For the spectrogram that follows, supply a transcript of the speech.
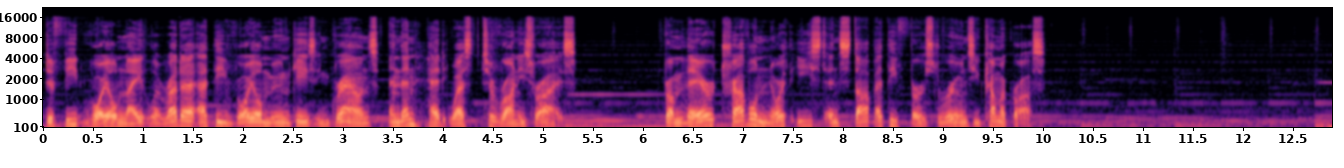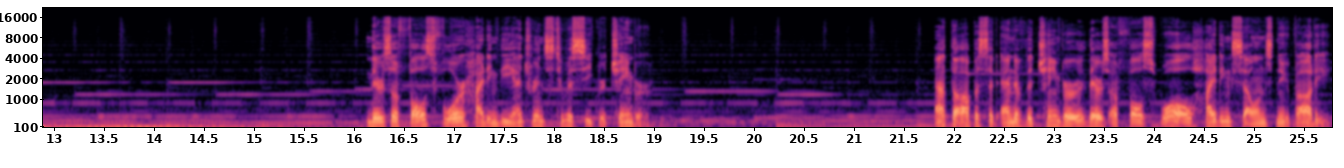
Defeat Royal Knight Loretta at the Royal Moon Gazing Grounds, and then head west to Ranni's Rise. From there, travel northeast and stop at the first ruins you come across. There's a false floor hiding the entrance to a secret chamber. At the opposite end of the chamber, there's a false wall hiding Sellen's new body.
